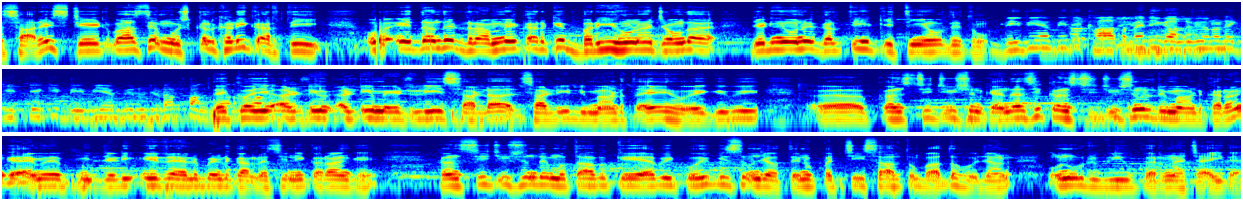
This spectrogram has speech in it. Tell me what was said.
ਸਾਰੇ ਸਟੇਟ ਵਾਸਤੇ ਮੁਸ਼ਕਲ ਖੜੀ ਕਰਤੀ। ਉਹ ਇਦਾਂ ਦੇ ਡਰਾਮੇ ਕਰਕੇ ਬਰੀ ਹੋਣਾ ਚਾਹੁੰਦਾ ਜਿਹੜੀਆਂ ਉਹਨੇ ਗਲਤੀਆਂ ਕੀਤੀਆਂ ਉਹਦੇ ਤੋਂ। ਬੀਬੀਐਮਬੀ ਦੇ ਖਾਤਮੇ ਦੀ ਗੱਲ ਵੀ ਉਹਨਾਂ ਨੇ ਕੀਤੀ ਹੈ ਕਿ ਬੀਬੀਐਮਬੀ ਨੂੰ ਜਿਹੜਾ ਭੰਗ ਦੇਖੋ ਜੀ ਅਲਟੀਮੇਟਲੀ ਸਾਡਾ ਸਾਡੀ ਡਿਮਾਂਡ ਤਾਂ ਇਹ ਹੋਏਗੀ ਵੀ ਕਨਸਟੀਟਿਊਸ਼ਨ ਕਹਿੰਦਾ ਸੀ ਕਨਸਟੀਟਿਊਸ਼ਨਲ ਡਿਮਾਂਡ ਕਰਾਂਗੇ ਐਵੇਂ ਜਿਹੜੀ ਇਰਰੈਲੇਵੈਂਟ ਗੱਲ ਅਸੀਂ ਨਹੀਂ ਕਰਾਂਗੇ। ਕਨਸਟੀਟਿਊਸ਼ਨ ਦੇ ਮੁਤਾਬਕ ਇਹ ਹੈ ਵੀ ਕੋਈ ਵੀ ਸਮਝੌਤੇ ਨੂੰ 25 ਸਾਲ ਤੋਂ ਵੱਧ ਹੋ ਜਾਣ ਉਹਨੂੰ ਰਿਵਿਊ ਕਰਨਾ ਚਾਹੀਦਾ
